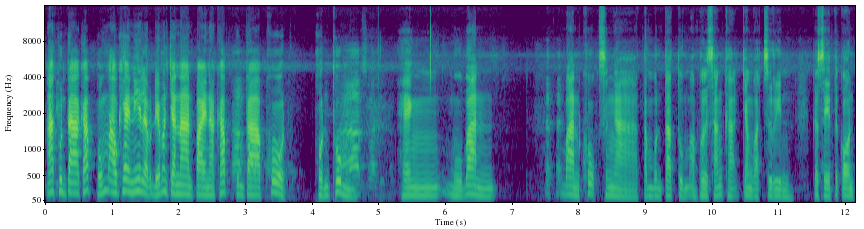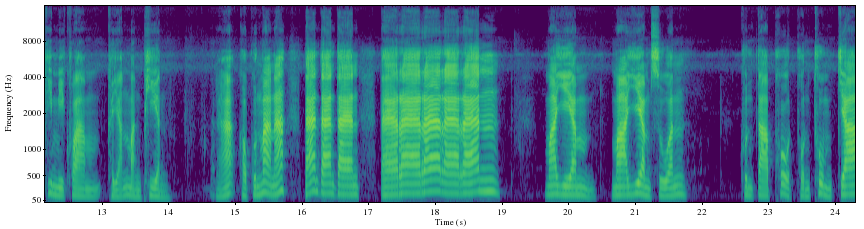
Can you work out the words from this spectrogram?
อะคุณตาครับ ผมเอาแค่นี้แหละเดี๋ยวมันจะนานไปนะครับ คุณตาโพดผลทุ่ม ครับสวัสดีครับ แห่งหมู่บ้านบ้านโคกสง่าตำบลตาตุมอำเภอสังขะจังหวัดสุรินทร์เกษตรกรที่มีความขยันหมั่นเพียรนะฮะขอบคุณมากนะแตนแตนแตนแต่แรแรแรแรนมาเยี่ยมมาเยี่ยมสวน คุณตาโพดผลทุ่มจ้า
